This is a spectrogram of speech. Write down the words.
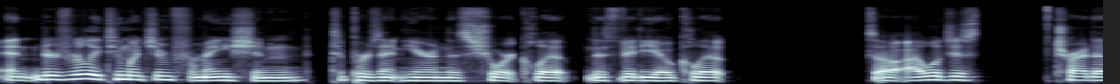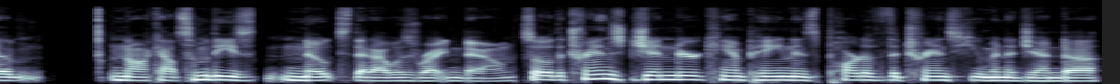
and there's really too much information to present here in this short clip, this video clip. So I will just try to knock out some of these notes that I was writing down. So the transgender campaign is part of the transhuman agenda,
